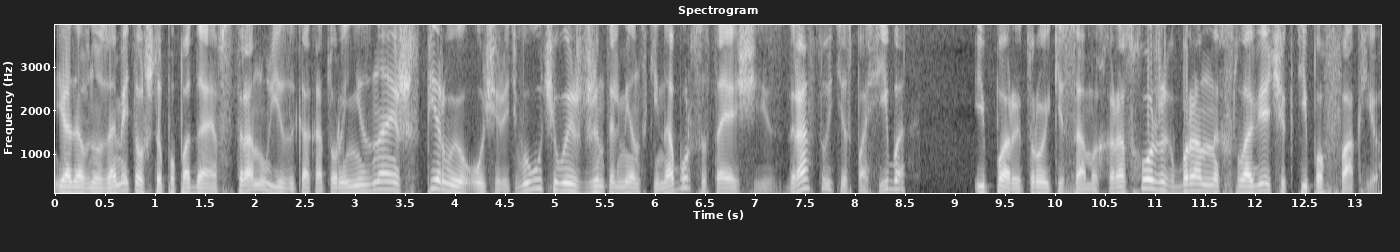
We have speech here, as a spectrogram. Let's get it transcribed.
Я давно заметил, что попадая в страну, языка которой не знаешь, в первую очередь выучиваешь джентльменский набор, состоящий из «здравствуйте», «спасибо» и пары-тройки самых расхожих бранных словечек типа «fuck you».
